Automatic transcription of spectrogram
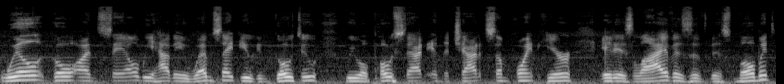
will go on sale. We have a website you can go to. We will post that in the chat at some point here. It is live as of this moment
